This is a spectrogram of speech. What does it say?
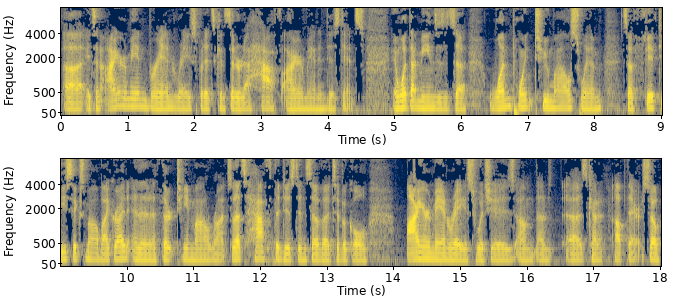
uh, it's an Ironman brand race, but it's considered a half Ironman in distance. And what that means is it's a 1.2 mile swim, it's a 56 mile bike ride, and then a 13 mile run. So that's half the distance of a typical Ironman race, which is um, uh, is kind of up there. So,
